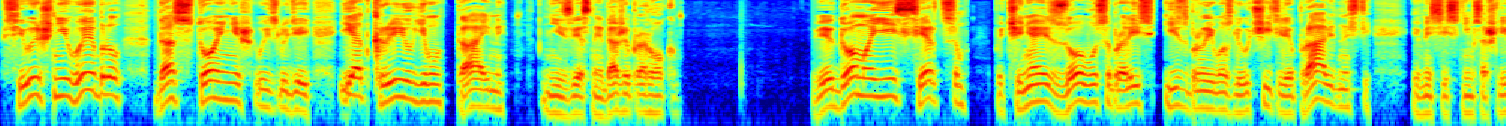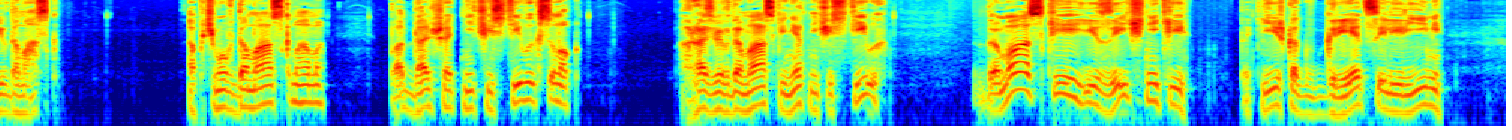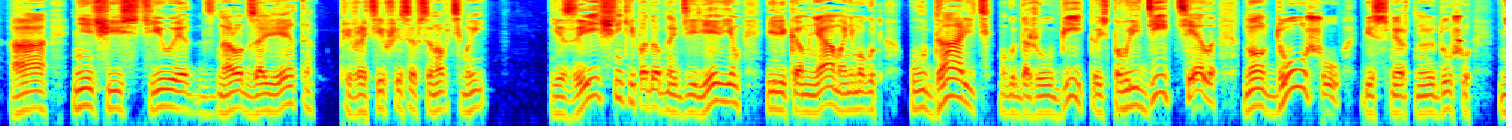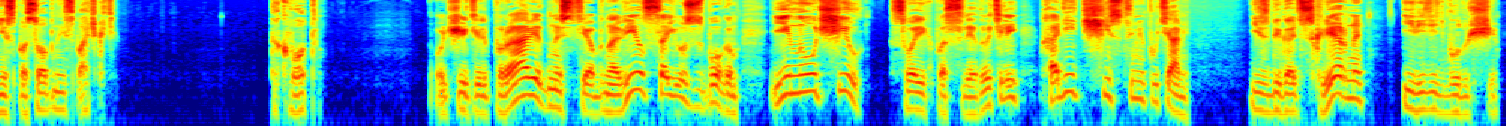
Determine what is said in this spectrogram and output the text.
Всевышний выбрал достойнейшего из людей и открыл ему тайны, неизвестные даже пророкам. Ведомые сердцем, подчиняясь зову, собрались избранные возле учителя праведности и вместе с ним сошли в Дамаск. А почему в Дамаск, мама? Подальше от нечестивых, сынок. А разве в Дамаске нет нечестивых? В Дамаске язычники, такие же, как в Греции или Риме, а нечестивый — народ завета, превратившийся в сынов тьмы. Язычники, подобно деревьям или камням, они могут ударить, могут даже убить, то есть повредить тело, но душу, бессмертную душу, не способны испачкать. Так вот, учитель праведности обновил союз с Богом и научил своих последователей ходить чистыми путями, избегать скверны и видеть будущее.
